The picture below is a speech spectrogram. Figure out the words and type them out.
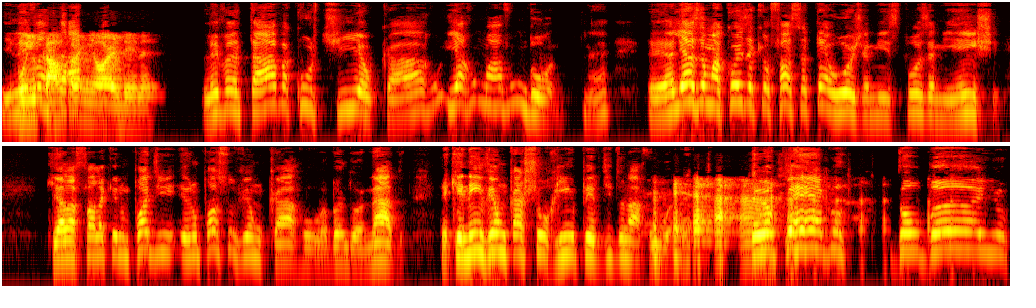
E Põe levantava... o carro em ordem, né? levantava, curtia o carro e arrumava um dono. Né? É, aliás, é uma coisa que eu faço até hoje, a minha esposa me enche, que ela fala que não pode, eu não posso ver um carro abandonado, é que nem ver um cachorrinho perdido na rua. Né? Então eu pego, dou banho,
